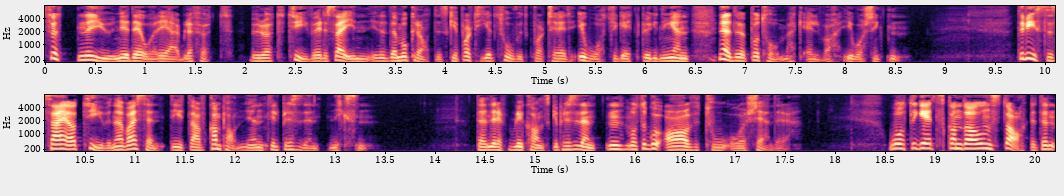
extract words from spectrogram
17. juni det året jeg ble født, brøt tyver seg inn i Det demokratiske partiets hovedkvarter i Watergate-bygningen nede ved Potomac-elva i Washington. Det viste seg at tyvene var sendt dit av kampanjen til president Nixon. Den republikanske presidenten måtte gå av to år senere. Watergate-skandalen startet en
